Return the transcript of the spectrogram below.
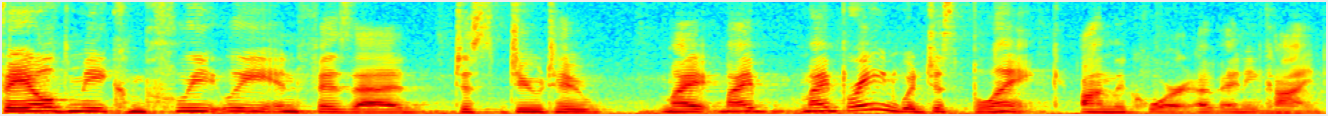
failed me completely in phys ed just due to my, my, my brain would just blank on the court of any mm-hmm. kind.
